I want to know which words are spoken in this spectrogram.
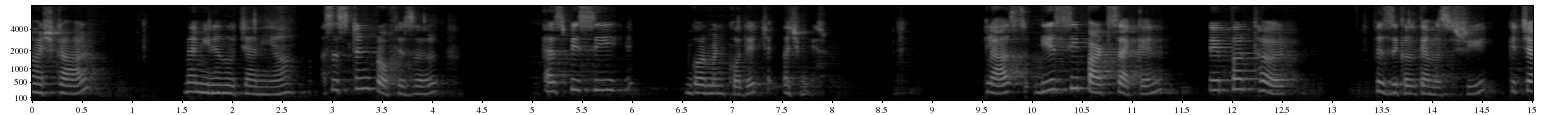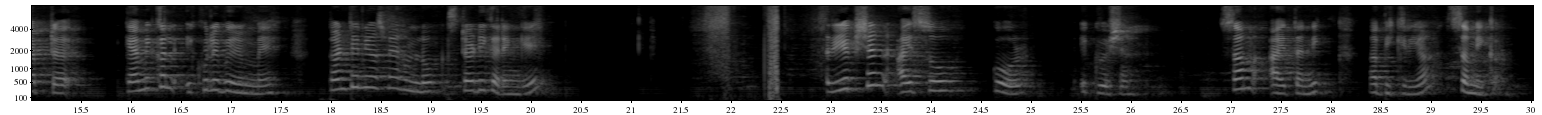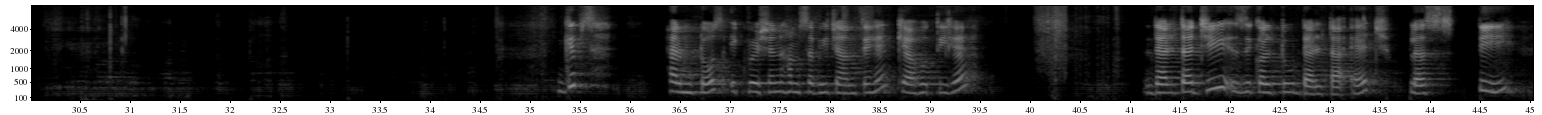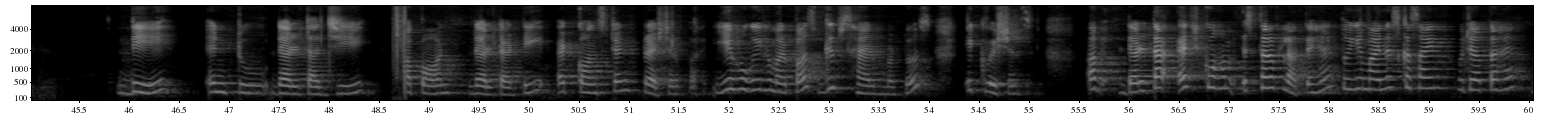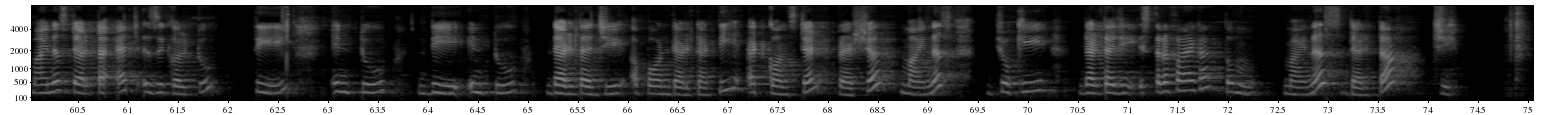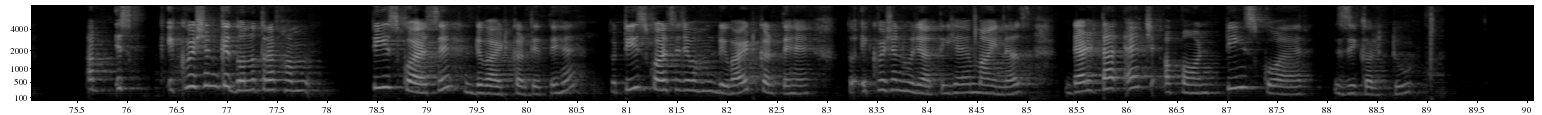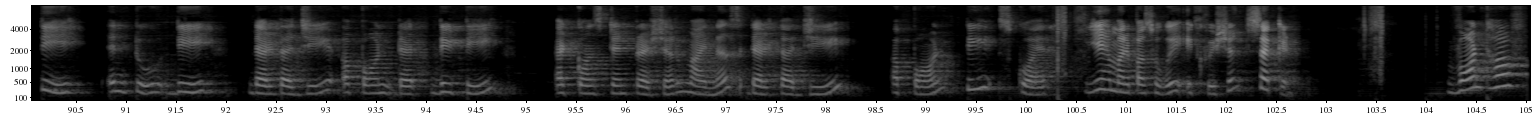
नमस्कार, मैं Meena Dochania assistant professor SPC government college Ajmer. Class BSc part second paper third physical chemistry के chapter chemical equilibrium में continuous में हम लोग स्टडी करेंगे। रिएक्शन आइसोकोर इक्वेशन सम आयतनिक अभिक्रिया समीकरण। गिब्स हेल्मटोस इक्वेशन हम सभी जानते हैं, क्या होती है? Delta G is equal to delta H plus T D into delta G upon delta T at constant pressure पर। ये हो गई हमारे पास गिब्स हेल्मटोस इक्वेशंस। अब डेल्टा एच को हम इस तरफ़ लाते हैं तो ये माइनस का साइन हो जाता है। Minus delta H is equal to T into D into delta G upon delta T at constant pressure minus जो कि डेल्टा जी इस तरफ़ आएगा तो माइनस डेल्टा जी अब इस इक्वेशन के दोनों तरफ़ हम टी स्क्वायर से डिवाइड कर देते हैं। तो टी स्क्वायर से जब हम डिवाइड करते हैं तो इक्वेशन हो जाती है minus delta H upon T square is equal to T into D delta G upon D T at constant pressure minus delta G upon T square. ये हमारे पास हो गई equation second. Van't Hoff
